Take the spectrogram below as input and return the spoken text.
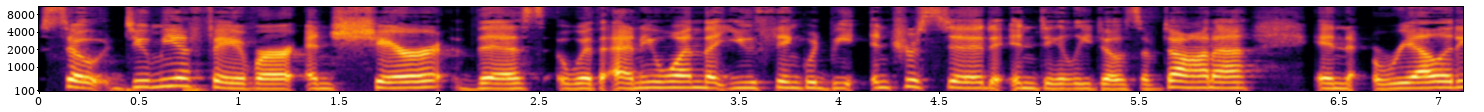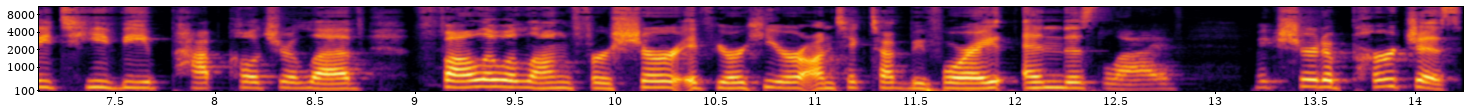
So do me a favor and share this with anyone that you think would be interested in Daily Dose of Dana, in reality TV, pop culture love. Follow along for sure if you're here on TikTok before I end this live. Make sure to purchase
